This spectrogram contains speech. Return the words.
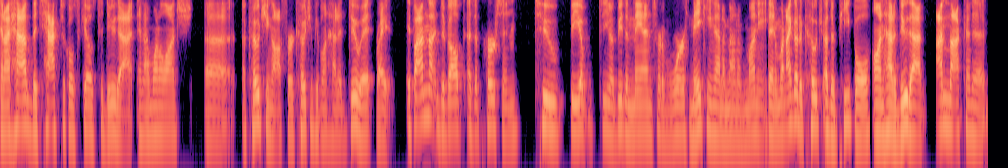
and I have the tactical skills to do that, and I want to launch uh, a coaching offer, coaching people on how to do it, right? If I'm not developed as a person to be able to, you know, be the man sort of worth making that amount of money, then when I go to coach other people on how to do that, I'm not going to,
